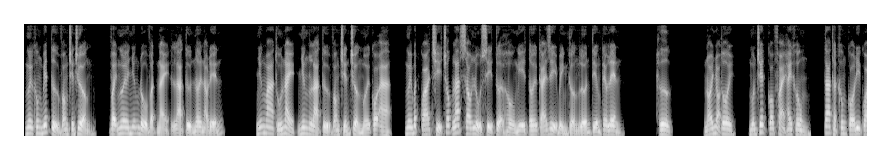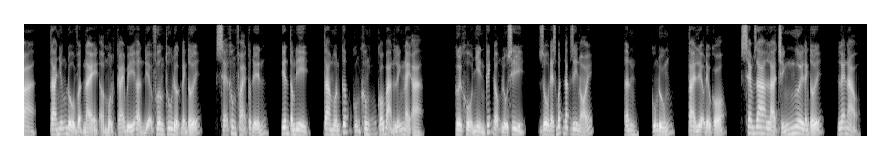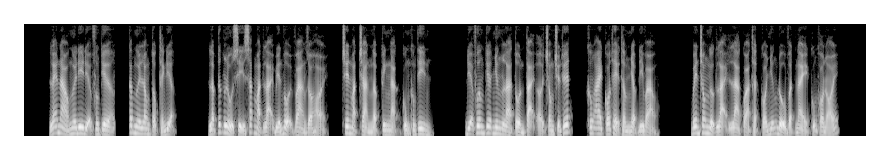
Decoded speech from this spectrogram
Ngươi không biết tử vong chiến trường, vậy ngươi những đồ vật này là từ nơi nào đến? Những ma thú này nhưng là tử vong chiến trường mới có a, ngươi bất quá chỉ chốc lát sau lũ xỉ tựa hồ nghĩ tới cái gì bình thường lớn tiếng kêu lên. Hư! Nói nhỏ thôi, muốn chết có phải hay không, ta thật không có đi qua, ta những đồ vật này ở một cái bí ẩn địa phương thu được đánh tới, sẽ không phải cướp đến, yên tâm đi, ta muốn cướp cũng không có bản lĩnh này à. Cười khổ nhìn kích động Lucy, Rhodes bất đắc dĩ nói. Ân, cũng đúng, tài liệu đều có, xem ra là chính ngươi đánh tới, lẽ nào? Lẽ nào ngươi đi địa phương kia, các ngươi long tộc thánh địa? Lập tức Lucy sắc mặt lại biến vội vàng do hỏi, trên mặt tràn ngập kinh ngạc cùng không tin. Địa phương kia nhưng là tồn tại ở trong truyền thuyết, không ai có thể thâm nhập đi vào. Bên trong ngược lại là quả thật có những đồ vật này cũng khó nói.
